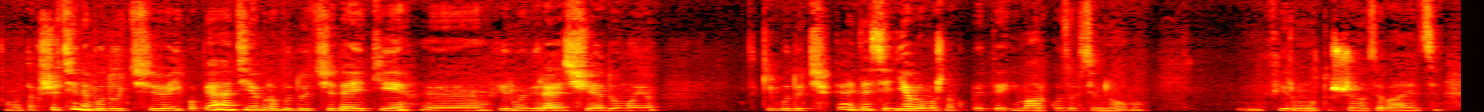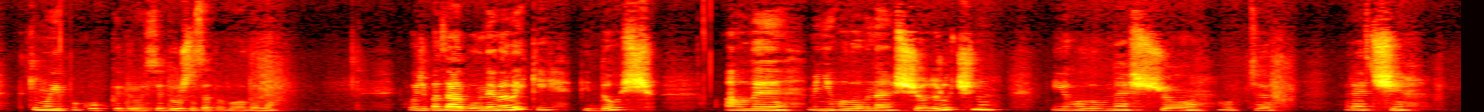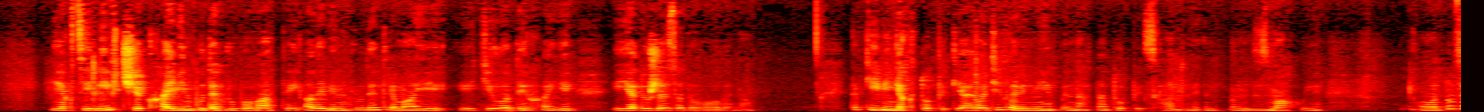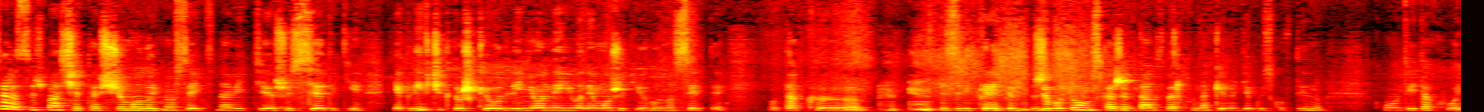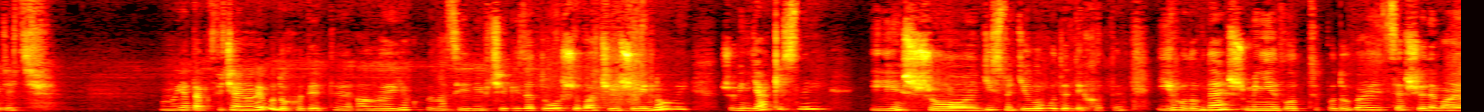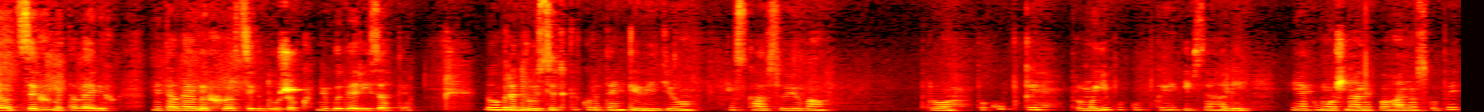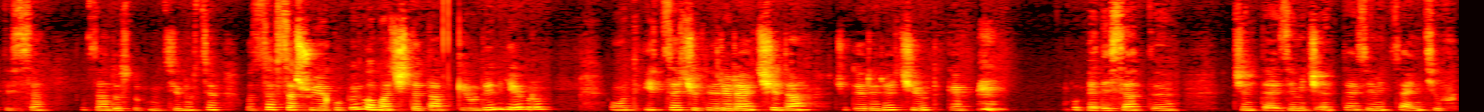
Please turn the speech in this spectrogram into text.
От, так що ціни будуть е, і по 5 євро будуть деякі е, фірмові речі, я думаю. Такі будуть 5-10 євро можна купити і марку зовсім нову фірму, то що називається. Такі мої покупки, друзі, дуже задоволена. Хоч базар був невеликий, під дощ, але мені головне, що зручно, і головне, що от е, речі, як цей лівчик, хай він буде грубоватий, але він груди тримає і тіло дихає, і я дуже задоволена. Такий він, як топік, я його оділа, він мені на, на топік згадує, змахує. От. Ну, зараз ви ж бачите, що молодь носить навіть е, щось такі, як лівчик трошки удліньоний, і вони можуть його носити отак е, з відкритим животом, скажімо так, зверху накинуть якусь ковтину. От, і так ходять. Ну, я так, звичайно, не буду ходити, але я купила цей лівчик із-за того, що бачу, що він новий, що він якісний і що дійсно тіло буде дихати. І головне, що мені от подобається, що немає оцих металевих металевих цих дужок, не буде різати. Добре, друзі, таке коротеньке відео. Розказую вам про покупки, про мої покупки і взагалі, як можна непогано скупитися за доступну ціну. Це, Оце все, що я купила, бачите, тапки 1 євро. От, І це 4 речі. да, 4 речі, отаке по 50 чентезів, чентезів центів.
